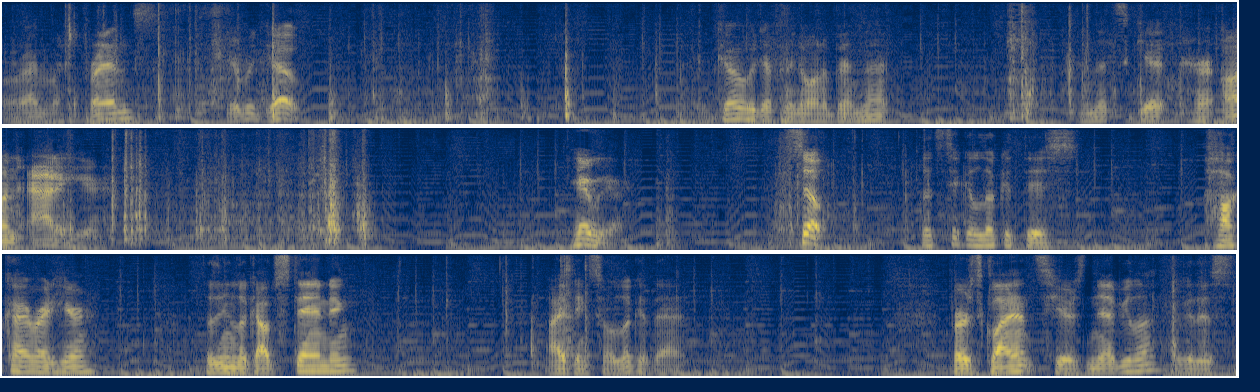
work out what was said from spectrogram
Alright, my friends. Here we go. Go. We definitely don't want to bend that. And let's get her on out of here. Here we are. So, let's take a look at this Hawkeye right here. Doesn't he look outstanding? I think so. Look at that. First glance, here's Nebula. Look at this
